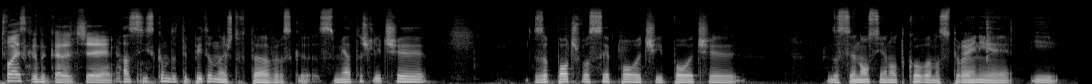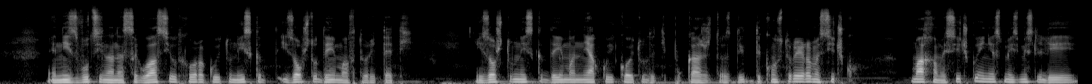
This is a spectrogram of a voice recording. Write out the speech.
това исках да кажа, че Аз искам да те питам нещо в тази връзка. Смяташ ли, че започва все повече и повече да се носи едно такова настроение и едни звуци на несъгласие от хора, които не искат изобщо да има авторитети. Изобщо не искат да има някой, който да ти покаже. Тоест, де- деконструираме всичко. Махаме всичко и ние сме измислили,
